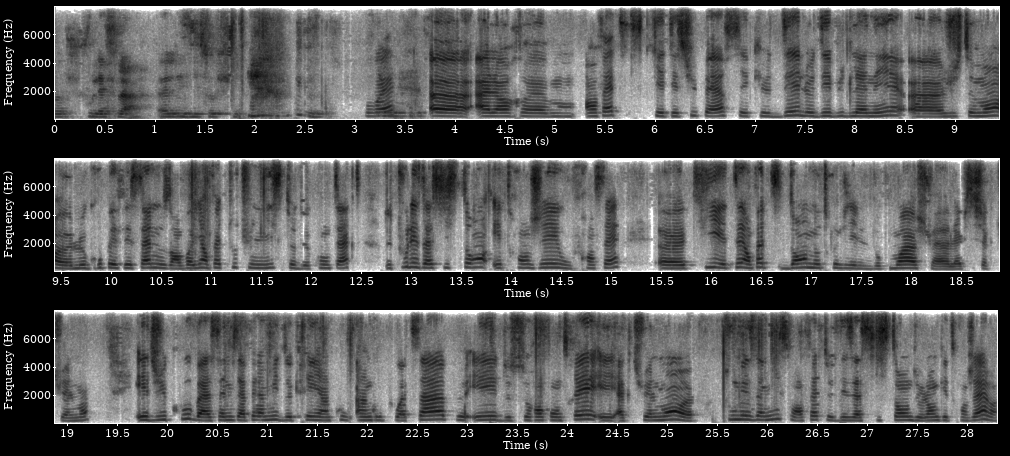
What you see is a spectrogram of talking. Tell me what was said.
Euh, Je vous laisse là. Allez-y, Sophie. Ouais. Euh, alors, en fait, ce qui était super, c'est que dès le début de l'année, justement, le groupe FSA nous a envoyé en fait toute une liste de contacts de tous les assistants étrangers ou français euh, qui étaient en fait dans notre ville. Donc moi, je suis à Leipzig actuellement. Et du coup, bah, ça nous a permis de créer un, un groupe WhatsApp et de se rencontrer. Et actuellement, euh, tous mes amis sont en fait des assistants de langue étrangère.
